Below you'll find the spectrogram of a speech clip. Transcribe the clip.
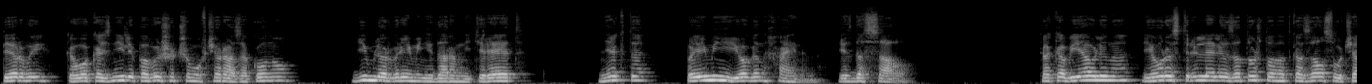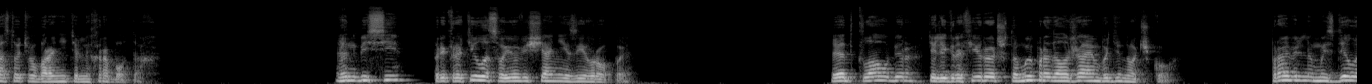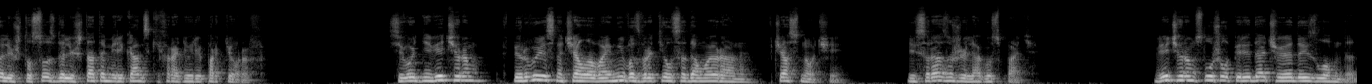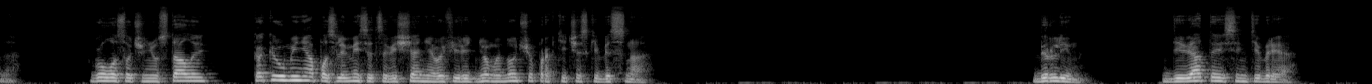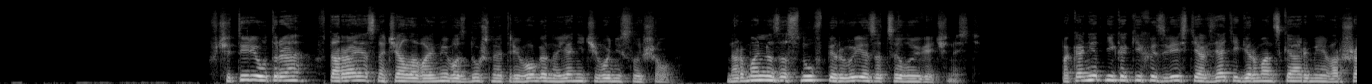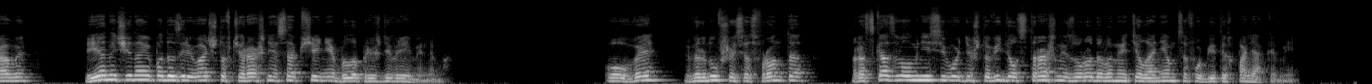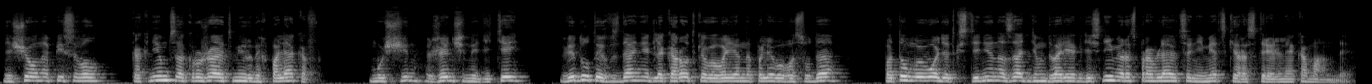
Первый, кого казнили по вышедшему вчера закону, Гиммлер времени даром не теряет, некто по имени Йоган Хайнен из Дасау. Как объявлено, его расстреляли за то, что он отказался участвовать в оборонительных работах. NBC прекратила свое вещание из Европы. Эд Клаубер телеграфирует, что мы продолжаем в одиночку. Правильно мы сделали, что создали штат американских радиорепортеров. Сегодня вечером впервые с начала войны возвратился домой рано, в час ночи, и сразу же лягу спать. Вечером слушал передачу Эда из Лондона. Голос очень усталый, как и у меня после месяца вещания в эфире днем и ночью практически без сна. Берлин. 9 сентября. В 4 утра, вторая с начала войны воздушная тревога, но я ничего не слышал. Нормально заснув впервые за целую вечность. Пока нет никаких известий о взятии германской армии Варшавы, и я начинаю подозревать, что вчерашнее сообщение было преждевременным. О.В., вернувшийся с фронта, рассказывал мне сегодня, что видел страшно изуродованные тела немцев, убитых поляками. Еще он описывал, как немцы окружают мирных поляков, мужчин, женщин и детей, ведут их в здание для короткого военно-полевого суда, потом выводят к стене на заднем дворе, где с ними расправляются немецкие расстрельные команды.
